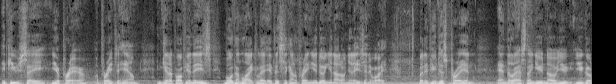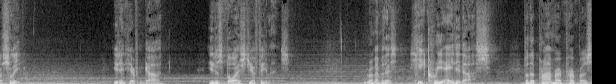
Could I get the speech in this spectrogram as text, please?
If you say your prayer or pray to Him and get up off your knees, more than likely, if this is the kind of praying you're doing, you're not on your knees anyway. But if you just pray and, and the last thing you know, you, you go to sleep, you didn't hear from God. You just voiced your feelings. Remember this he created us for the primary purpose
